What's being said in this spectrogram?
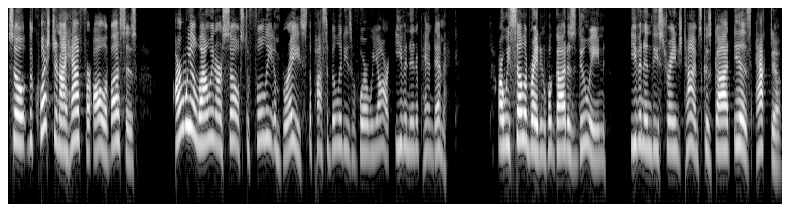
So, the question I have for all of us is are we allowing ourselves to fully embrace the possibilities of where we are, even in a pandemic? Are we celebrating what God is doing even in these strange times? Because God is active.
